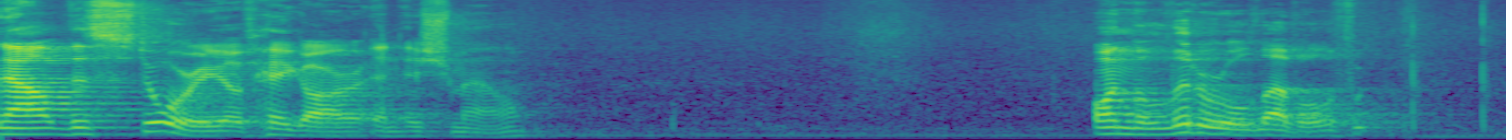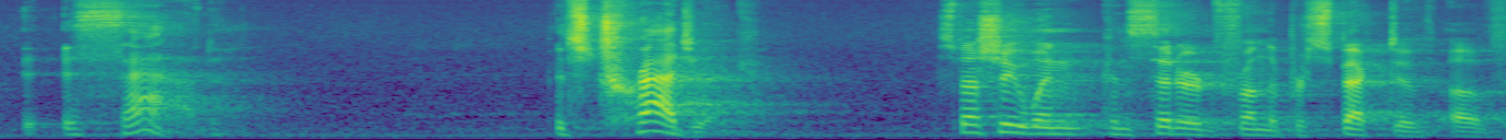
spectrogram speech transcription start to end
Now, this story of Hagar and Ishmael, on the literal level, is sad. It's tragic, especially when considered from the perspective of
